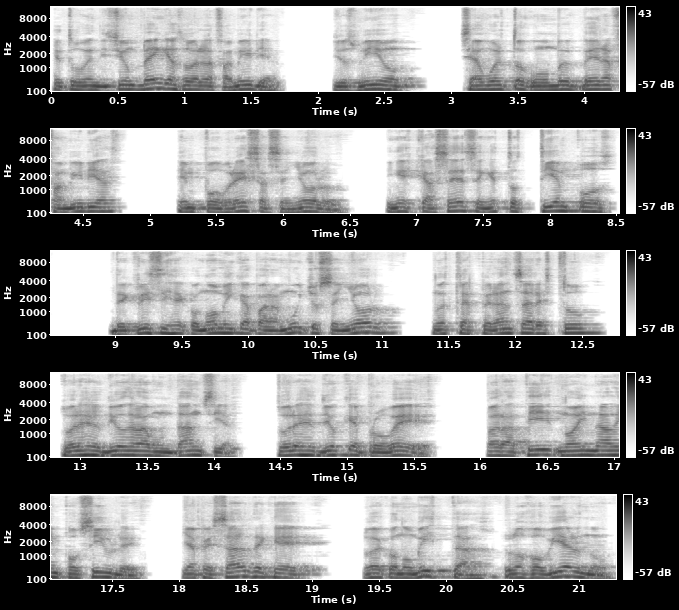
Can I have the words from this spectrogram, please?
que tu bendición venga sobre la familia. Dios mío, se ha vuelto como ver a familias en pobreza, Señor, en escasez en estos tiempos de crisis económica para muchos, Señor. Nuestra esperanza eres tú. Tú eres el Dios de la abundancia. Tú eres el Dios que provee. Para ti no hay nada imposible. Y a pesar de que los economistas, los gobiernos,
